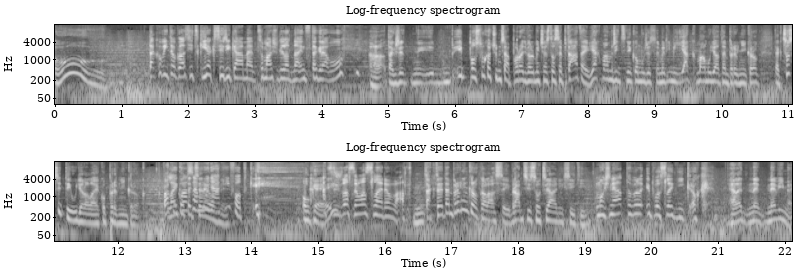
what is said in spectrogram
Uh. Takový to klasický, jak si říkáme, co máš udělat na Instagramu. Ano, takže i, i posluchačům třeba poraď velmi často se ptáte, jak mám říct někomu, že se mi líbí, jak mám udělat ten první krok. Tak co si ty udělala jako první krok? Pak Lajkla jako teď jsem mu nějaký fotky. OK. Přišla jsem ho sledovat. Hm, Tak to je ten první krok ale asi v rámci sociálních sítí. Možná to byl i poslední krok. Hele, ne, nevíme.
